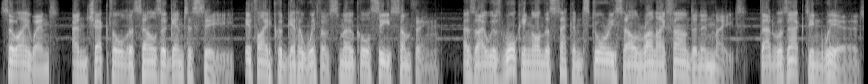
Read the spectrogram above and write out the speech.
so I went and checked all the cells again to see if I could get a whiff of smoke or see something. As I was walking on the second story cell run I found an inmate that was acting weird.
